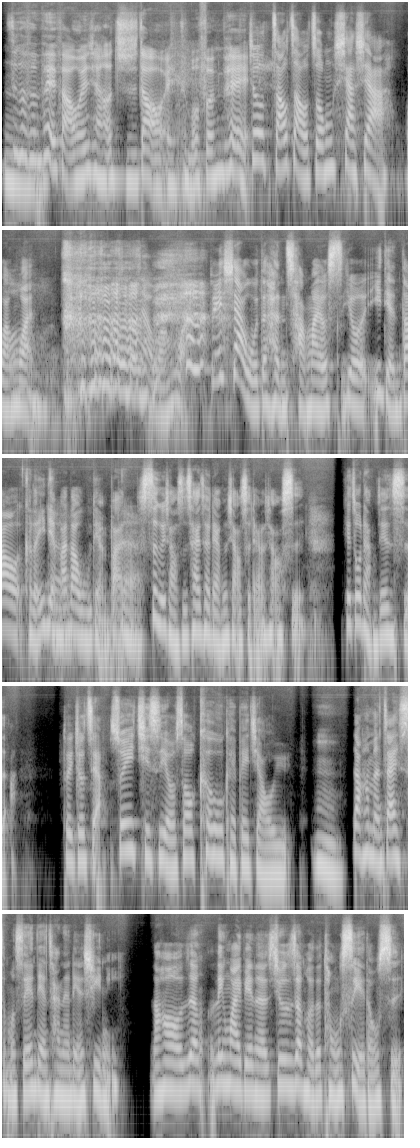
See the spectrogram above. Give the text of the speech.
嗯、这个分配法我也想要知道，哎，怎么分配？就早早中下下晚晚，下下晚晚。因为下午的很长嘛，有有一点到可能一点半到五点半，四个小时，猜测两个小时，两个小时可以做两件事啊。对，就这样。所以其实有时候客户可以被教育，嗯，让他们在什么时间点才能联系你，然后任另外一边的，就是任何的同事也都是，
